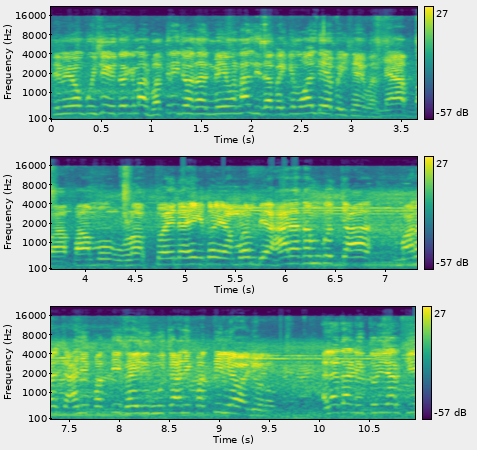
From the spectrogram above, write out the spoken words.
તે મેં એવું પૂછ્યું તો કે મારા ભત્રીજો હતા મેં એવા ના લીધા પછી મોલ દે પૈસા એવા. ઓળખતોય નહીં તો એમણે બેહાર્યા હતા મુકો ચા મારે ચાની પત્તી થઈ રહી હું ચાની પત્તી લેવા ગયો હતો અલ્યા તાર તો યાર કે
